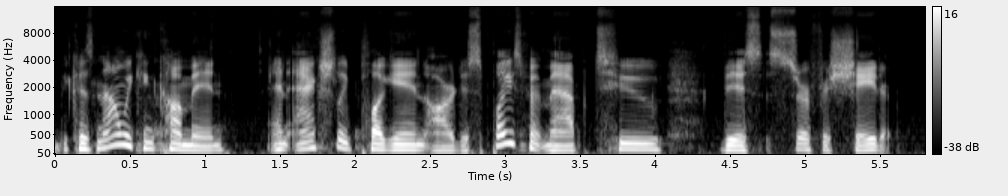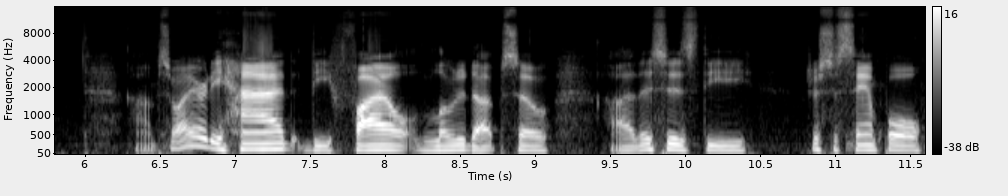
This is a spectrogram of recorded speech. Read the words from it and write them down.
because now we can come in and actually plug in our displacement map to this surface shader. Um, so I already had the file loaded up. So uh, this is the just a sample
